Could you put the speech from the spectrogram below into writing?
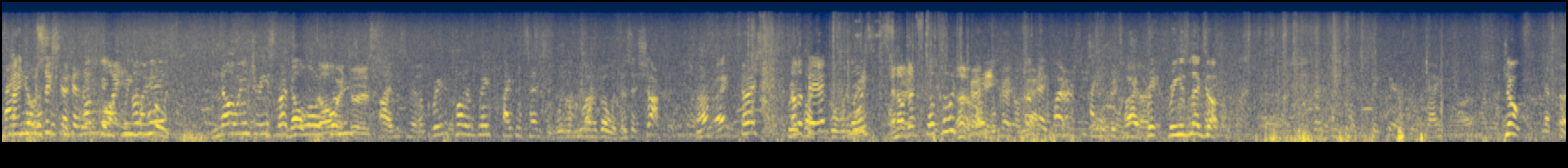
90 over 60. Okay, another Can line, squeeze another my fluid. hand. No injuries, right to the lower No injuries. All right, listen, we have a greater cardiac rate, hypotensive. Which one you want to go with? This is shock. Guys, another bag. Fluid? Another? What fluid? Okay. Okay, fire. All right, bring, bring his legs up. Take care of? Joe, Yes, sir.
